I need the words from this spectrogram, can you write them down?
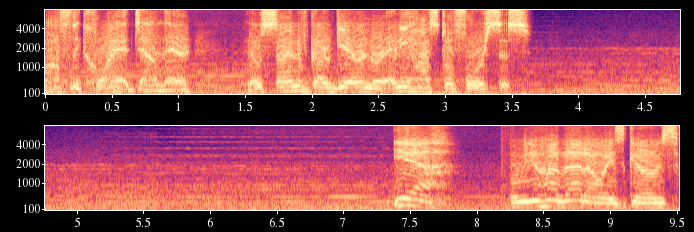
Awfully quiet down there. No sign of Gagarin or any hostile forces. Yeah, but we know how that always goes.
